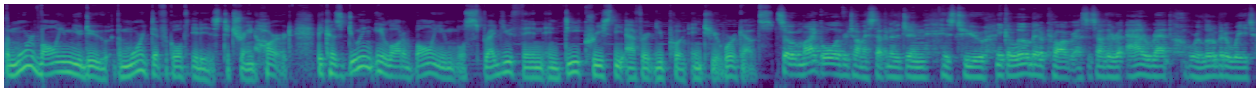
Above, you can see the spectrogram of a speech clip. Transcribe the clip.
The more volume you do, the more difficult it is to train hard, because doing a lot of volume will spread you thin and decrease the effort you put into your workouts. So my goal every time I step into the gym is to make a little bit of progress. It's either to add a rep or a little bit of weight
